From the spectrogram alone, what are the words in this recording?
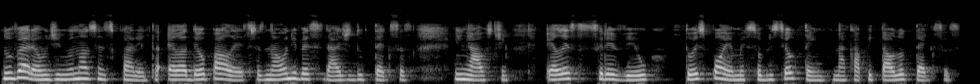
No verão de 1940, ela deu palestras na Universidade do Texas, em Austin. Ela escreveu dois poemas sobre seu tempo na capital do Texas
